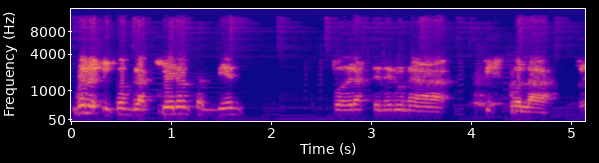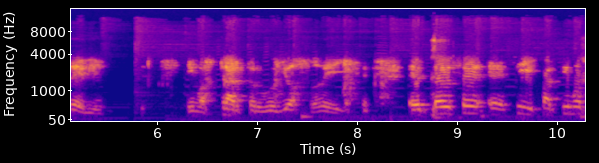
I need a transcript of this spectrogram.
bueno, y con Black también podrás tener una piscola premium y mostrarte orgulloso de ella. Entonces, eh, sí, partimos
